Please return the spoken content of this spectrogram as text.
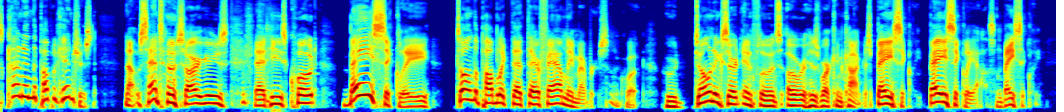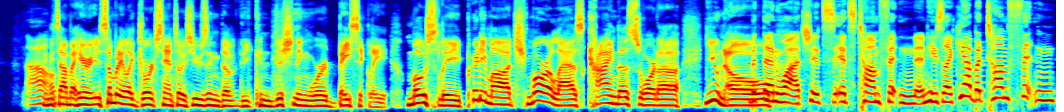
it's kind of in the public interest. Now, Santos argues that he's, quote, basically told the public that they're family members, unquote, who don't exert influence over his work in Congress. Basically, basically, Allison, basically. Oh, Anytime I hear somebody like George Santos using the, the conditioning word basically, mostly, pretty much, more or less, kinda, sorta, you know. But then watch, it's it's Tom Fitton, and he's like, yeah, but Tom Fitton,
